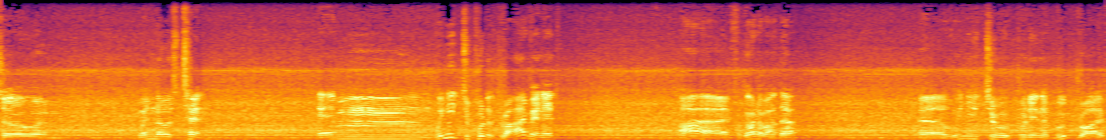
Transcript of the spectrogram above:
So, um, Windows 10. Um, we need to put a drive in it. Ah, I forgot about that. Uh, we need to put in a boot drive.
